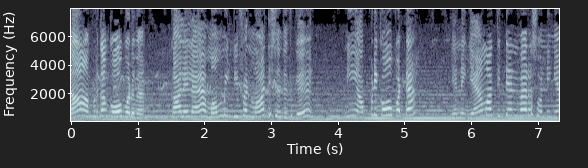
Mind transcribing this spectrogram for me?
நான் அப்படிதான் கோவப்படுவேன். காலையில மம்மி டிஃபன் மாத்தி செஞ்சதுக்கு நீ அப்படி கோவப்பட்ட? என்னை ஏமாத்திட்டேன்னு வேற சொன்னீங்க.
